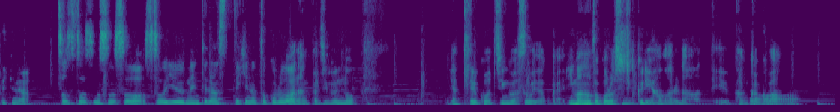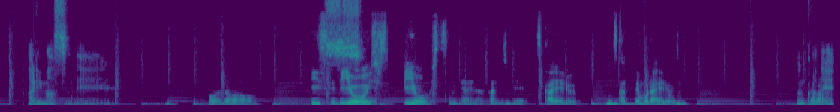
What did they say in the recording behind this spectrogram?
的な。そうそうそうそうそう、そういうメンテナンス的なところはなんか自分のやってるコーチングはすごいなんか今のところしっくりはまるなっていう感覚はありますね。なるほど。いいですね。美容室、美容室みたいな感じで使える、使ってもらえる。なんかね、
